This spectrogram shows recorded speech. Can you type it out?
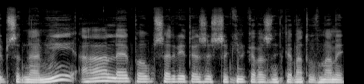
y, przed nami, ale po przerwie też jeszcze kilka ważnych tematów mamy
